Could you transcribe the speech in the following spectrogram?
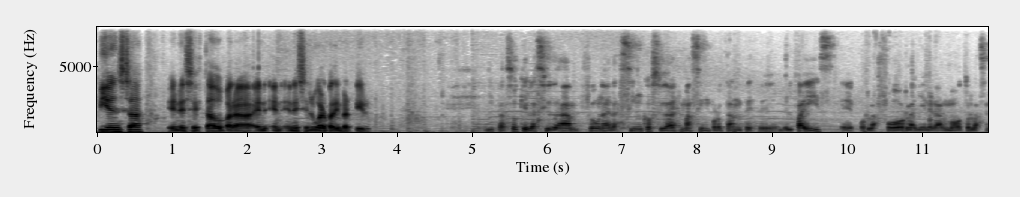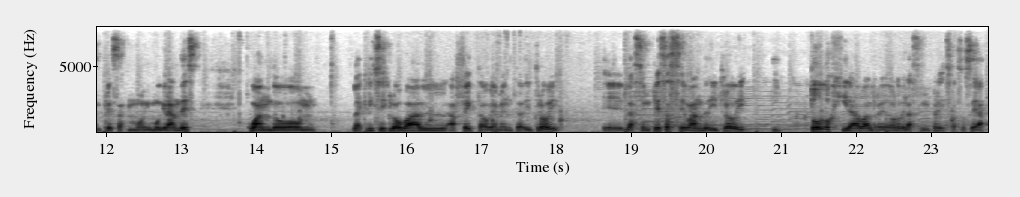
piensa en ese estado, para, en, ese lugar para invertir? Y pasó que la ciudad fue una de las cinco ciudades más importantes del país, eh, por la Ford, la General Motors, las empresas muy, muy grandes. Cuando mm, la crisis global afecta obviamente a Detroit, eh, las empresas se van de Detroit y todo giraba alrededor de las empresas. O sea,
